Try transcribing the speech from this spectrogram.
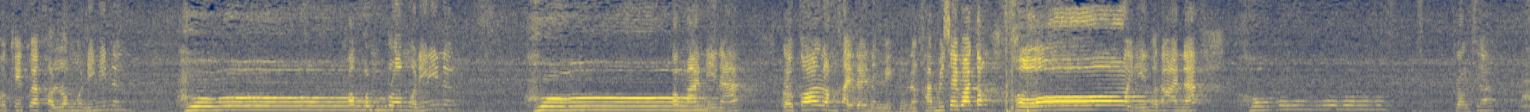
โอเคแควขอลงกว่านี้นิดนึง โฮขอกลมๆกว่านี้นิดนึง โฮประมาณนี้นะ แล้วก็ลองใส่ไดนามิกดูนะคะ ไม่ใช่ว่าต้องโฮอย่างนี้หมดทั้งอันนะโฮลองสิคะโฮ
